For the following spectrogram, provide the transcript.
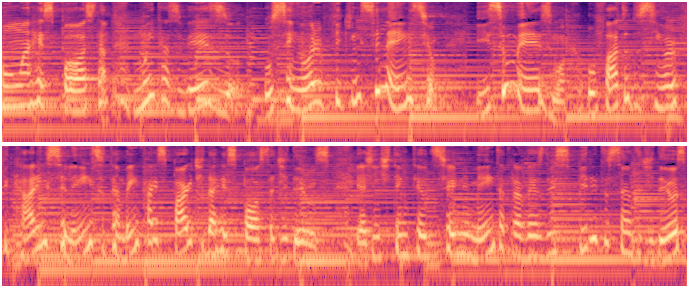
com a resposta. Muitas vezes o Senhor fica em silêncio isso mesmo, o fato do Senhor ficar em silêncio também faz parte da resposta de Deus. E a gente tem que ter o discernimento através do Espírito Santo de Deus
